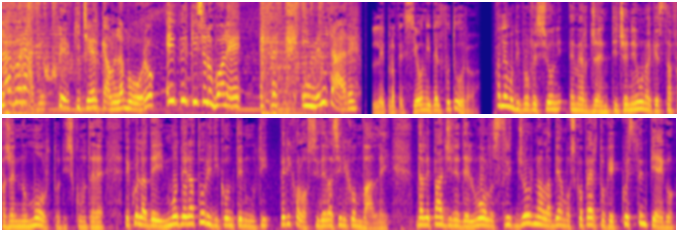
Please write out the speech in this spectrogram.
Lavoradio, per chi cerca un lavoro e per chi se lo vuole inventare. Le professioni del futuro. Parliamo di professioni emergenti, ce n'è una che sta facendo molto discutere, è quella dei moderatori di contenuti per i colossi della Silicon Valley. Dalle pagine del Wall Street Journal abbiamo scoperto che questo impiego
